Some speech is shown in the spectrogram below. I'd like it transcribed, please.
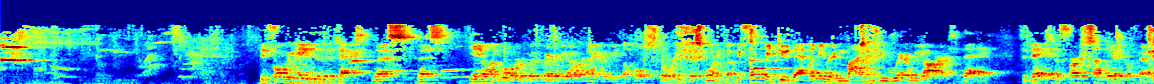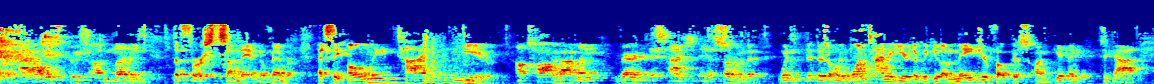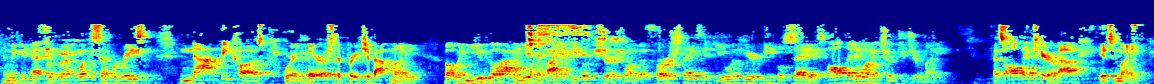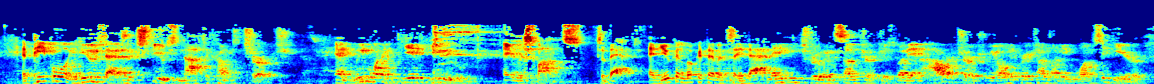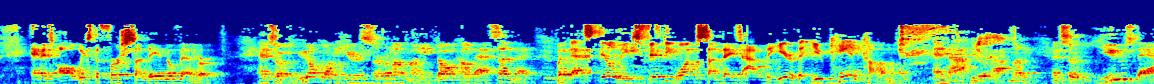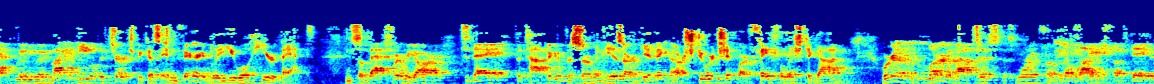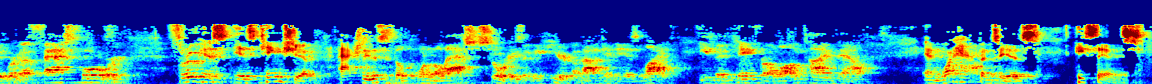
Before we get into the text, let's let's get on board with where we are. We're not going to read the whole story this morning, but before we do that, let me remind you where we are today. Today is the first Sunday of November, and I always preach on money the first Sunday of November. That's the only time in the year. I'll talk about money various times in a sermon, but when there's only one time a year that we do a major focus on giving to God. And we do that for one simple reason. Not because we're embarrassed to preach about money, but when you go out and you invite people to church, one of the first things that you will hear people say is all they want at church is your money. That's all they care about is money. And people will use that as an excuse not to come to church. And we want to give you a response to that. And you can look at them and say, that may be true in some churches, but in our church, we only preach on money once a year, and it's always the first Sunday in November. And so if you don't want to hear a sermon on money, don't come that Sunday. But that still leaves 51 Sundays out of the year that you can come and not hear about money. And so use that when you invite people to church because invariably you will hear that. And so that's where we are today. The topic of the sermon is our giving, our stewardship, our faithfulness to God. We're going to learn about this this morning from the life of David. We're going to fast forward through his, his kingship, actually, this is the, one of the last stories that we hear about him in his life. He's been king for a long time now. And what happens is he sins.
